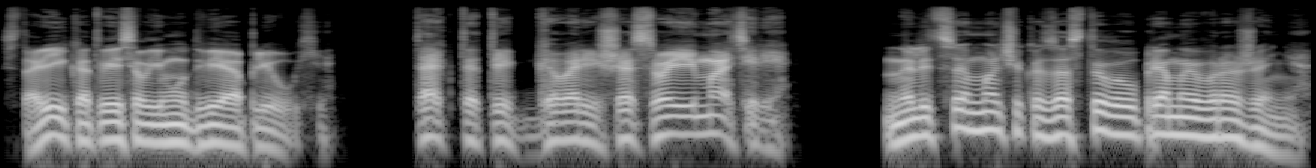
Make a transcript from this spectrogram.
Старик отвесил ему две оплеухи. «Так-то ты говоришь о своей матери!» На лице мальчика застыло упрямое выражение,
